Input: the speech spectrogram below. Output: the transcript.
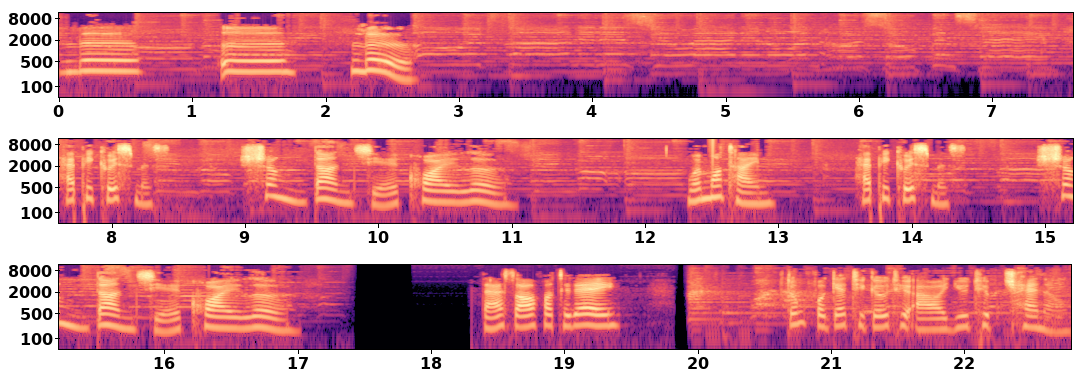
，l e l Happy Christmas，圣诞节快乐。One more time, Happy Christmas，圣诞节快乐。That's all for today. Don't forget to go to our YouTube channel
